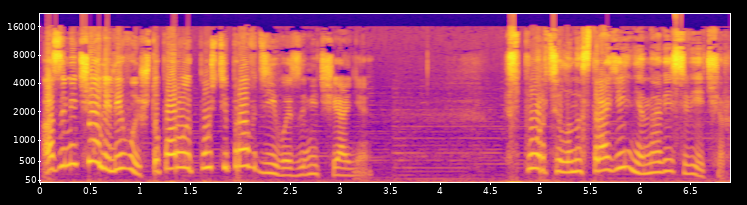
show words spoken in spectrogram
а замечали ли вы, что порой пусть и правдивое замечание испортило настроение на весь вечер?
